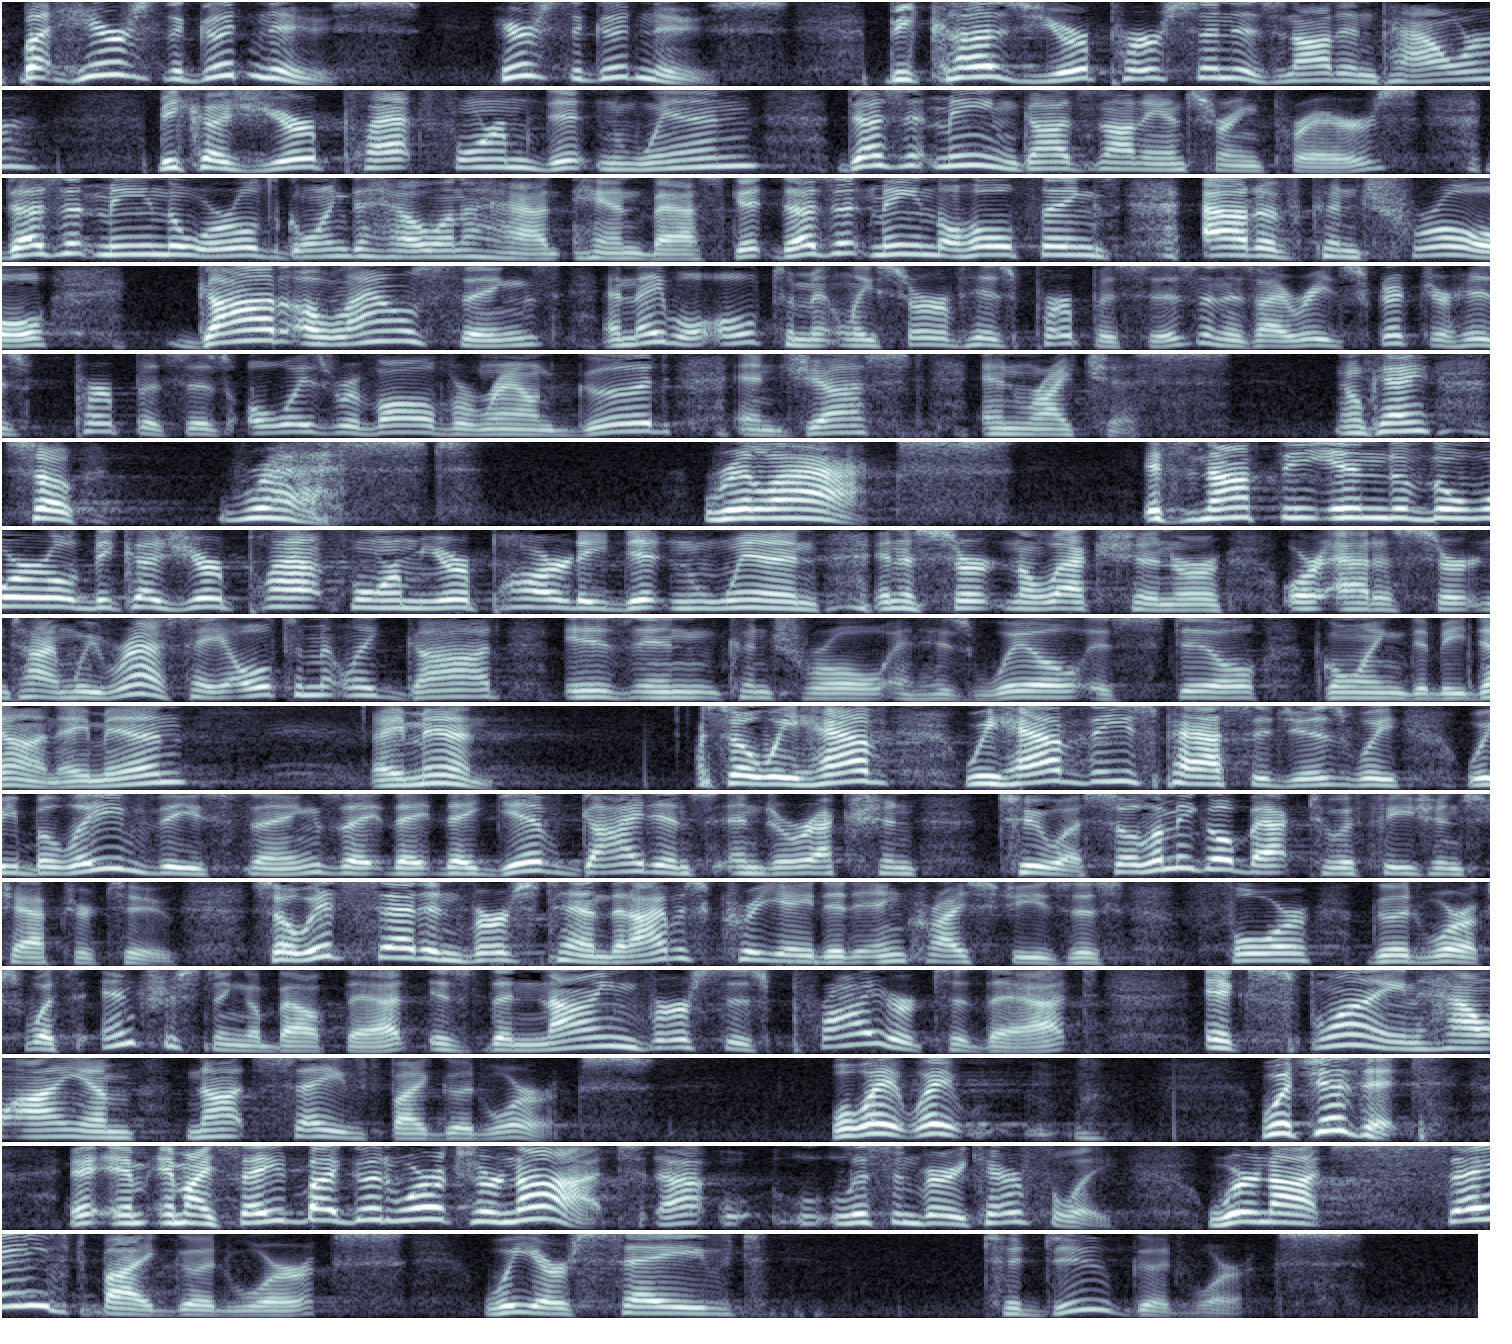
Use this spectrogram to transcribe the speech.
But here's the good news Here's the good news because your person is not in power, because your platform didn't win, doesn't mean God's not answering prayers, doesn't mean the world's going to hell in a handbasket, doesn't mean the whole thing's out of control. God allows things and they will ultimately serve His purposes. And as I read Scripture, His purposes always revolve around good and just and righteous. Okay? So rest, relax It's not the end of the world because your platform, your party didn't win in a certain election or, or at a certain time. We rest. Hey, ultimately, God is in control and His will is still going to be done. Amen? Amen. So we have, we have these passages. We, we believe these things. They, they, they give guidance and direction to us. So let me go back to Ephesians chapter 2. So it said in verse 10 that I was created in Christ Jesus for good works. What's interesting about that is the nine verses prior to that explain how I am not saved by good works. Well, wait, wait. Which is it? Am, am I saved by good works or not? Uh, listen very carefully. We're not saved by good works, we are saved to do good works.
